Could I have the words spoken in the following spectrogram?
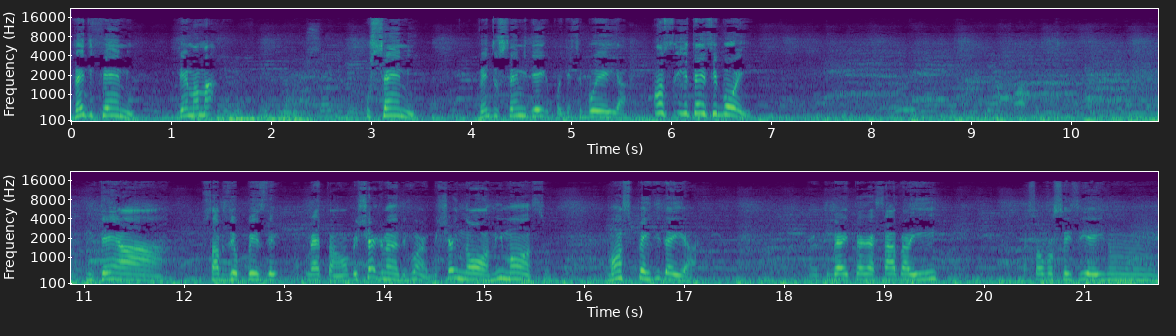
vende fêmea, vende mama... o semi, vende o semi dele, pô, desse boi aí, ó. Onde tem esse boi? Não tem a... sabe dizer o peso dele, letão, o bicho é grande, viu? O bicho é enorme, manso, manso perdido aí, ó. Quem tiver interessado aí, é só vocês irem aí num...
